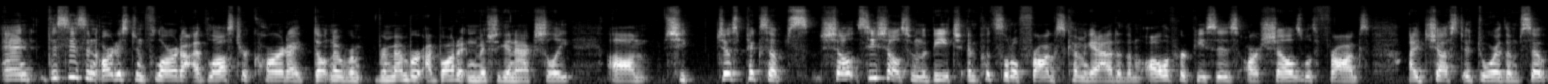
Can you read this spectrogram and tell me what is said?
And this is an artist in Florida. I've lost her card. I don't know, remember, I bought it in Michigan actually. Um, she just picks up shell, seashells from the beach and puts little frogs coming out of them. All of her pieces are shells with frogs. I just adore them. So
